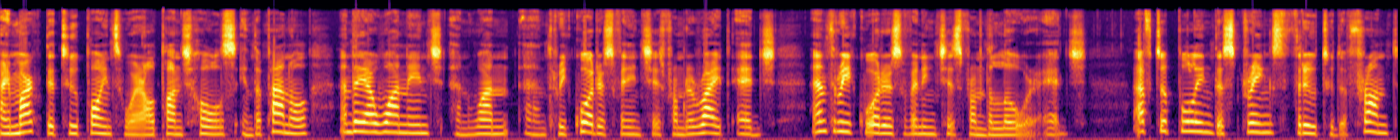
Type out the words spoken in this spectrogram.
I marked the two points where I'll punch holes in the panel and they are 1 inch and 1 and 3 quarters of an inches from the right edge and 3 quarters of an inches from the lower edge. After pulling the strings through to the front,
